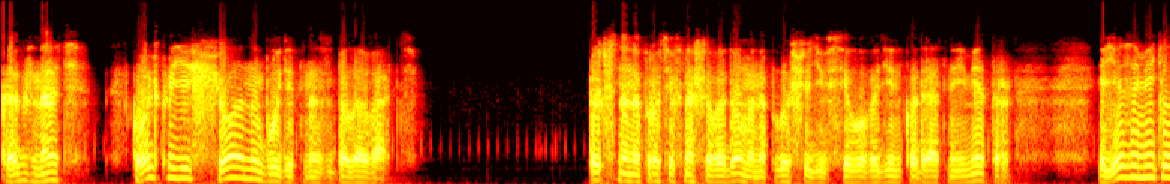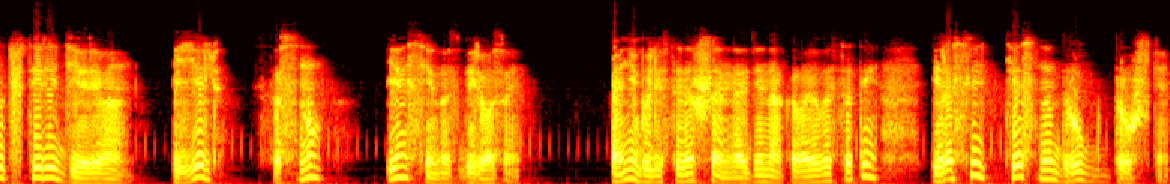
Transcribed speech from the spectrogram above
Как знать, сколько еще оно будет нас баловать? Точно напротив нашего дома, на площади всего в один квадратный метр, я заметил четыре дерева, ель, сосну и осину с березой. Они были совершенно одинаковой высоты и росли тесно друг к дружке.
